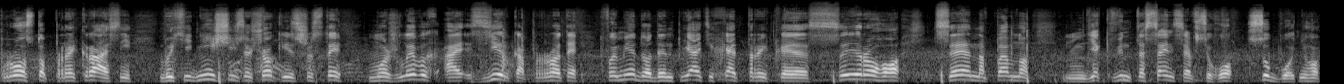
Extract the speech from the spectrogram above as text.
просто прекрасні вихідні, 6 очок із 6 можливих. А зірка проти Феміду 1-5 і хет-трик е, сирого. Це напевно як квінтесенція всього суботнього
